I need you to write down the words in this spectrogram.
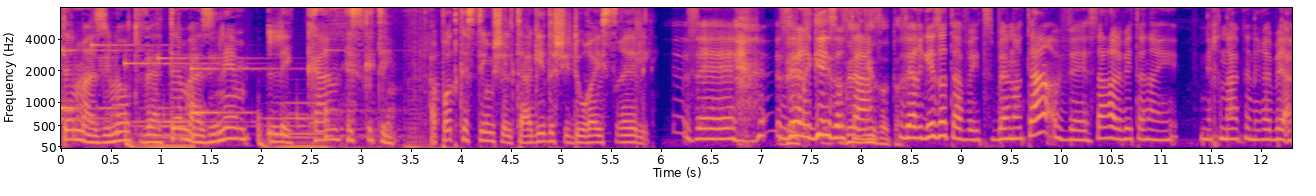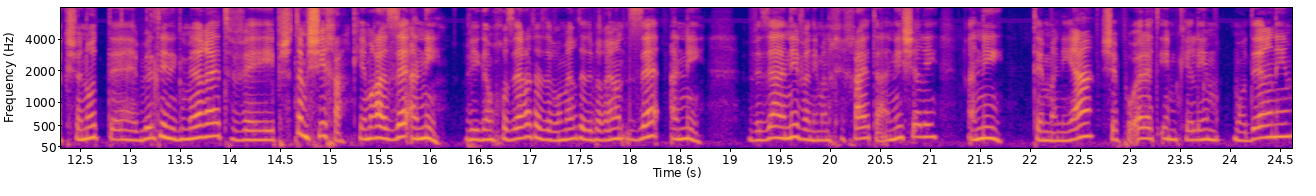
אתן מאזינות ואתם מאזינים לכאן הסכתים, הפודקאסטים של תאגיד השידור הישראלי. זה, זה הרגיז זה אותה. הרגיז אותה. זה הרגיז אותה ועצבן אותה, ושרה לויטנאי נכנעה כנראה בעקשנות אה, בלתי נגמרת, והיא פשוט המשיכה, כי היא אמרה, זה אני. והיא גם חוזרת על זה ואומרת את זה בריאיון, זה אני. וזה אני, ואני מנכיחה את האני שלי. אני תימניה שפועלת עם כלים מודרניים,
